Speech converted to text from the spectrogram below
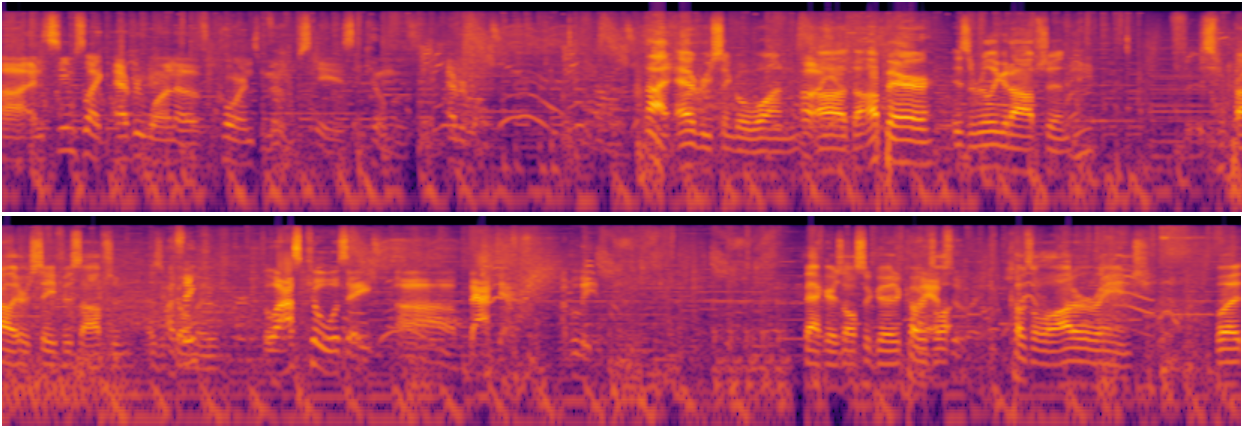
Uh, and it seems like every one of Corrin's moves is a kill move. Everyone. Not every single one. yeah. uh, the up air is a really good option. It's probably her safest option as a I kill think move. the last kill was a uh, back air, I believe. Back air is also good. It covers, Oh, a, lot, covers a lot of range. But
